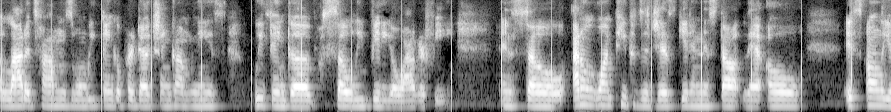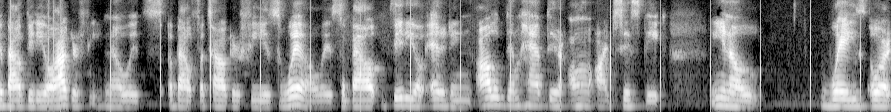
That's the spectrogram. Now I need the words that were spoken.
a lot of times when we think of production companies, we think of solely videography. And so I don't want people to just get in this thought that, oh, it's only about videography. No, it's about photography as well. It's about video editing. All of them have their own artistic, you know, ways, or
